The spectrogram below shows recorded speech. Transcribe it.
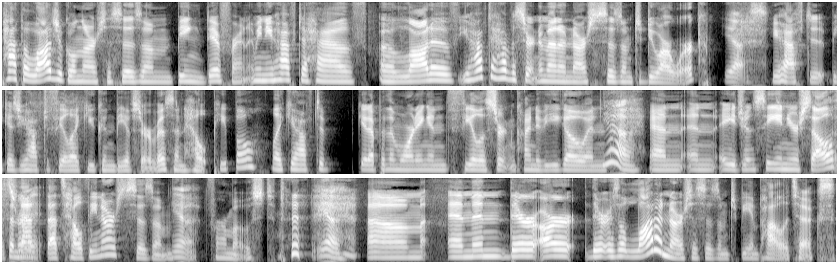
pathological narcissism being different. I mean, you have to have a lot of you have to have a certain amount of narcissism to do our work. Yes. You have to because you have to feel like you can be of service and help people. Like you have to get up in the morning and feel a certain kind of ego and Yeah. and and agency in yourself That's and right. that that's healthy narcissism Yeah. for most. Yeah. um and then there are there is a lot of narcissism to be in politics.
